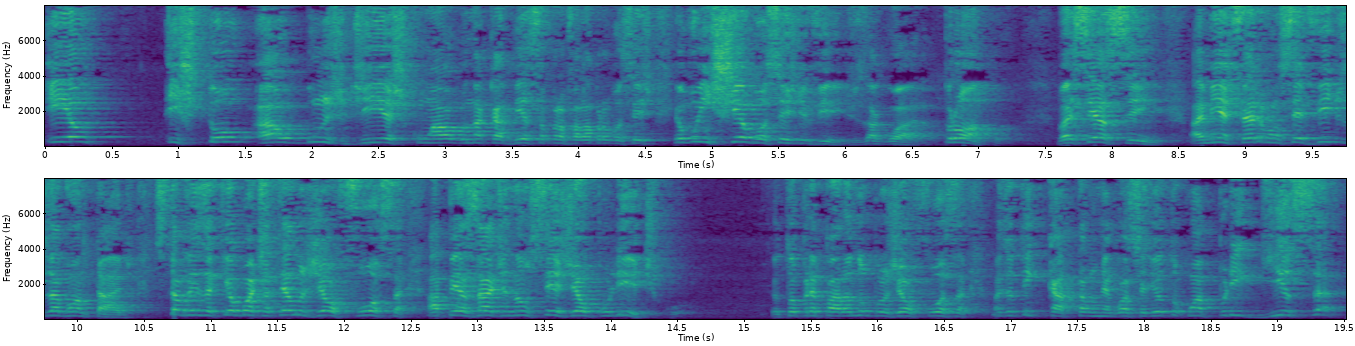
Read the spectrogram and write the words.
e eu estou há alguns dias com algo na cabeça para falar para vocês. Eu vou encher vocês de vídeos agora. Pronto. Vai ser assim. As minhas férias vão ser vídeos à vontade. Se talvez aqui eu bote até no Geoforça, apesar de não ser geopolítico. Eu estou preparando para o Geoforça, mas eu tenho que catar um negócio ali. Eu estou com uma preguiça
